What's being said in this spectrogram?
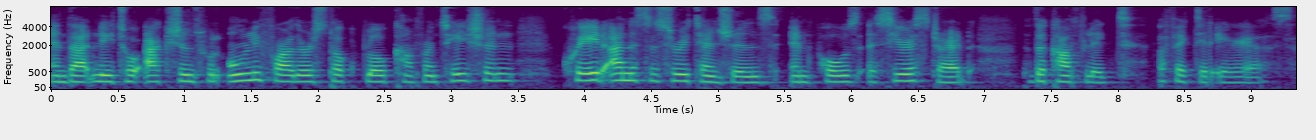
and that NATO actions will only further stoke blow confrontation, create unnecessary tensions, and pose a serious threat to the conflict affected areas.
